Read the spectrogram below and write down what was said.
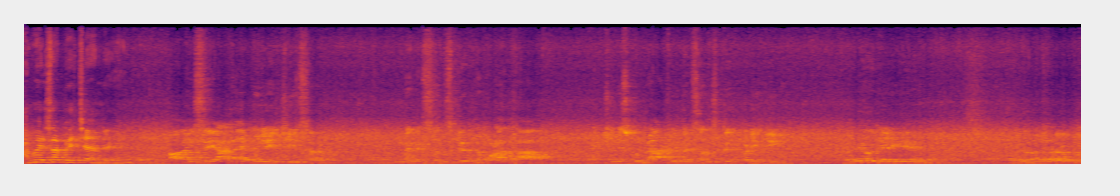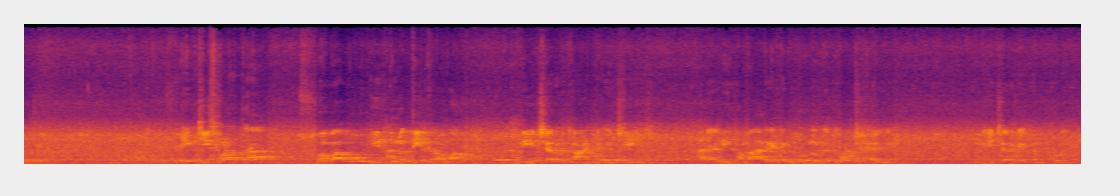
हमेशा बेचैन रहेंगे। हाँ इससे याद आया मुझे एक चीज़ सर। मैंने संस्कृत में पढ़ा था। एक्चुअली स्कूल में आठवीं तक संस्कृत पढ़ी थी। एक चीज़ पढ़ा था स्वभाव ही दुरति क्रमा। नेचर कांट चेंज यानी हमारे कंट्रोल में तो कुछ है नहीं। नेचर के कंट्रोल में।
